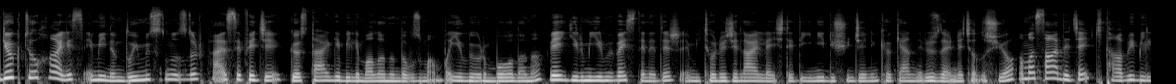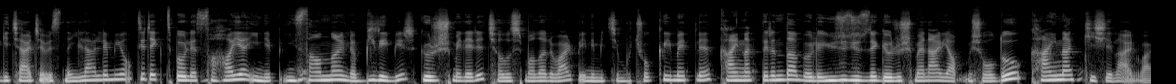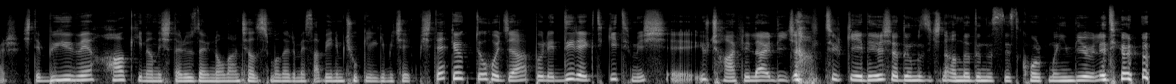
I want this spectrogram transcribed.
Göktuğ Halis eminim duymuşsunuzdur. Felsefeci, gösterge bilim alanında uzman. Bayılıyorum bu alana. Ve 20-25 senedir mitolojilerle işte dini düşüncenin kökenleri üzerine çalışıyor. Ama sadece kitabi bilgi çerçevesinde ilerlemiyor. Direkt böyle sahaya inip insanlarla birebir görüşmeleri, çalışmaları var. Benim için bu çok kıymetli. Kaynaklarında böyle yüz yüze görüşmeler yapmış olduğu kaynak kişiler var. İşte büyü ve halk inanışları üzerine olan çalışmaları mesela benim çok ilgimi çekmişti. Göktuğ Hoca böyle direkt gitmiş. E, üç harfliler diyeceğim. Türkiye'de yaşadığımız için anladınız siz korkmayın diye öyle diyorum.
